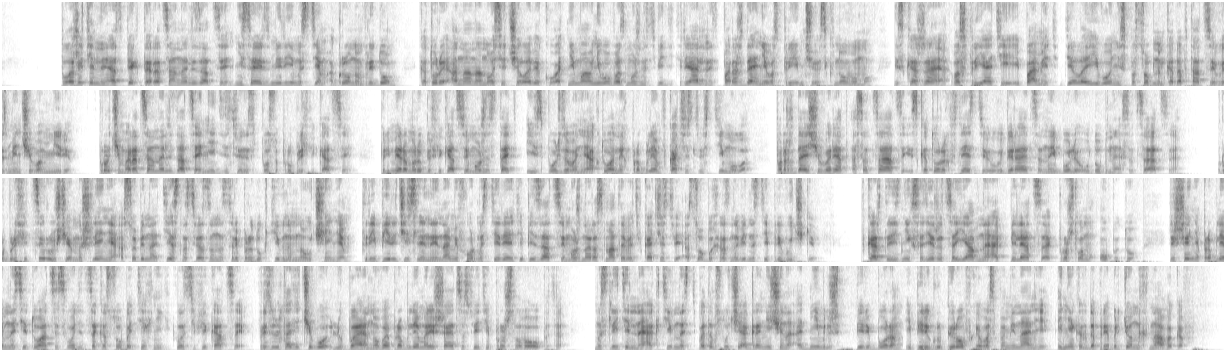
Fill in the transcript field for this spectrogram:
Положительные аспекты рационализации несоизмеримы с тем огромным вредом, который она наносит человеку, отнимая у него возможность видеть реальность, порождая невосприимчивость к новому, искажая восприятие и память, делая его неспособным к адаптации в изменчивом мире. Впрочем, рационализация не единственный способ рубрификации. Примером рубрификации может стать и использование актуальных проблем в качестве стимула, порождающего ряд ассоциаций, из которых вследствие выбирается наиболее удобная ассоциация. Рубрифицирующее мышление особенно тесно связано с репродуктивным научением. Три перечисленные нами формы стереотипизации можно рассматривать в качестве особых разновидностей привычки. В каждой из них содержится явная апелляция к прошлому опыту – Решение проблемной ситуации сводится к особой технике классификации, в результате чего любая новая проблема решается в свете прошлого опыта. Мыслительная активность в этом случае ограничена одним лишь перебором и перегруппировкой воспоминаний и некогда приобретенных навыков.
